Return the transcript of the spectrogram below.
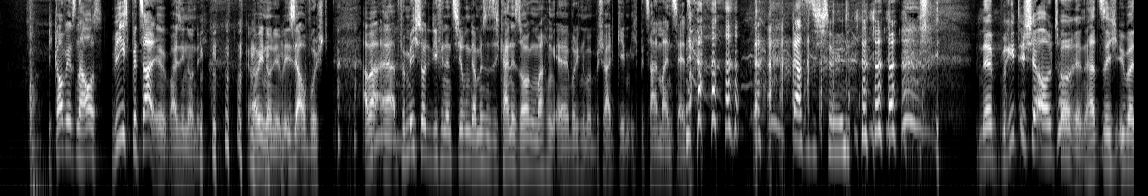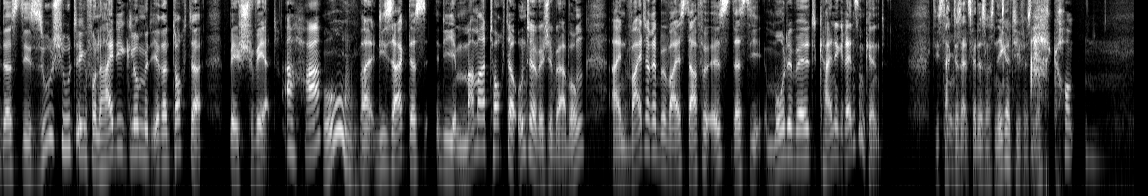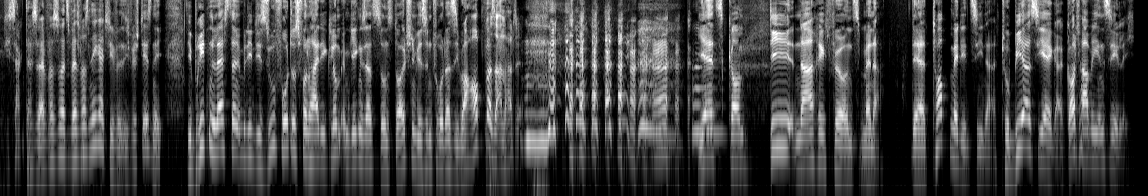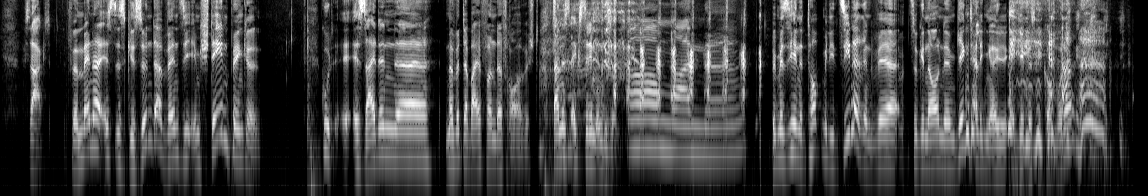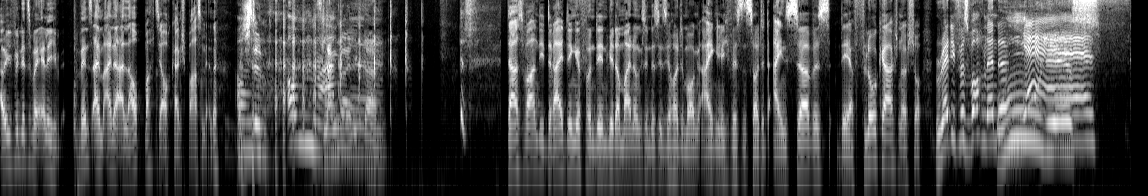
Ich kaufe jetzt ein Haus. Wie ich es bezahle, äh, weiß ich noch nicht. Glaube ich noch nicht. Ist ja auch wurscht. Aber äh, für mich sollte die Finanzierung, da müssen Sie sich keine Sorgen machen, äh, wollte ich nur mal Bescheid geben, ich bezahle meinen selber. Das ist schön. Eine britische Autorin hat sich über das Dessous-Shooting von Heidi Klum mit ihrer Tochter beschwert. Aha. Uh, Weil die sagt, dass die Mama-Tochter-Unterwäsche-Werbung ein weiterer Beweis dafür ist, dass die Modewelt keine Grenzen kennt. Die sagt das, als wäre das was Negatives, ne? Ach komm. Die sagt das einfach so, als wäre es was Negatives. Ich verstehe es nicht. Die Briten lästern über die Dessous-Fotos von Heidi Klum im Gegensatz zu uns Deutschen. Wir sind froh, dass sie überhaupt was anhatte. Jetzt kommt die Nachricht für uns Männer. Der Top-Mediziner Tobias Jäger, Gott habe ihn selig, sagt, für Männer ist es gesünder, wenn sie im Stehen pinkeln. Gut, es sei denn, äh, man wird dabei von der Frau erwischt. Dann ist extrem ungesund. Oh Mann. Bin mir sicher, eine Top-Medizinerin wäre zu genau einem gegenteiligen Er- Ergebnis gekommen, oder? Aber ich finde jetzt mal ehrlich, wenn es einem einer erlaubt, macht es ja auch keinen Spaß mehr, ne? Oh, stimmt. Oh Mann. ist langweilig dann. Das waren die drei Dinge, von denen wir der Meinung sind, dass ihr sie heute Morgen eigentlich wissen solltet. Ein Service der Flo Kerschner Show. Ready fürs Wochenende? Yes.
